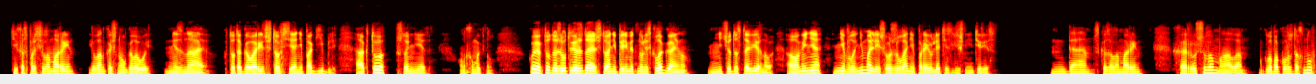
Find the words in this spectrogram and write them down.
— тихо спросила Марин, и Лан качнул головой. «Не знаю. Кто-то говорит, что все они погибли, а кто, что нет. Он хмыкнул. Кое-кто даже утверждает, что они переметнулись к Логайну. Ничего достоверного, а у меня не было ни малейшего желания проявлять излишний интерес. «Да», — сказала Марин, — «хорошего мало». Глубоко вздохнув,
